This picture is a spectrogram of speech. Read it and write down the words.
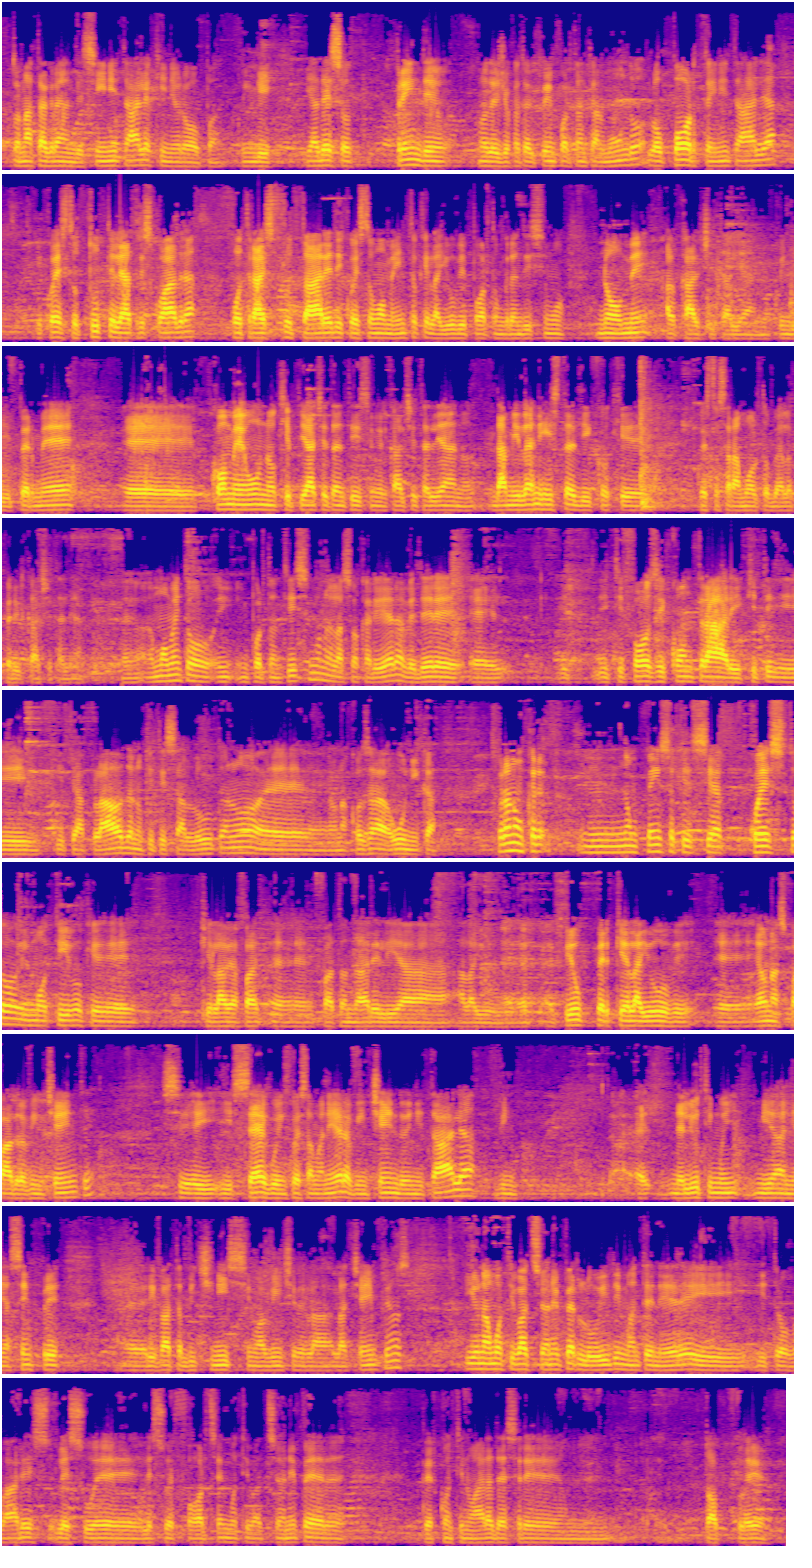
tornata grande sia in Italia che in Europa, quindi adesso prende uno dei giocatori più importanti al mondo, lo porta in Italia e questo tutte le altre squadre potrai sfruttare di questo momento che la Juve porta un grandissimo nome al calcio italiano, quindi per me eh, come uno che piace tantissimo il calcio italiano, da milanista dico che questo sarà molto bello per il calcio italiano. Eh, è un momento importantissimo nella sua carriera, vedere eh, i, i, tifosi contrari, chi ti, chi ti, applaudono, chi ti salutano, è una cosa unica. Però non, non penso che sia questo il motivo che che l'aveva fat, eh, fatto andare lì a, alla Juve, è, è, più perché la Juve è, è una squadra vincente, si segue in questa maniera vincendo in Italia, vin, eh, negli ultimi anni è sempre eh, arrivata vicinissimo a vincere la, la, Champions e una motivazione per lui di mantenere e di trovare le sue, le sue forze e motivazioni per, per continuare ad essere un top player.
